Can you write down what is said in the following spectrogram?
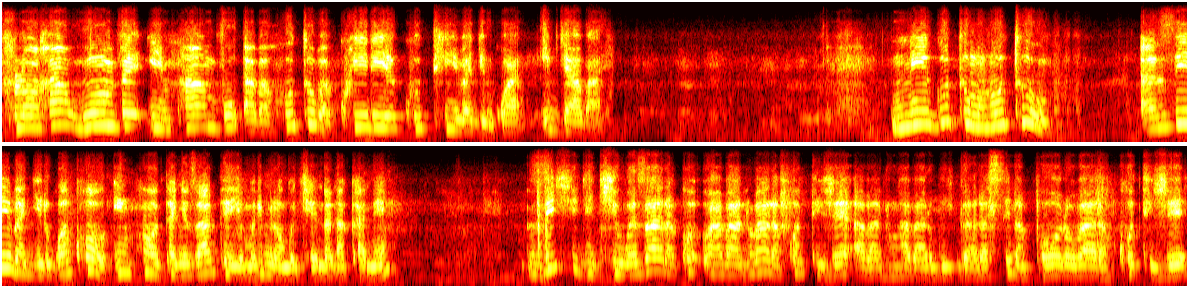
Flora wumve impamvu abahutu bakwiriye kutibagirwa ibyabaye. Ni gute umuhutu? Azibagirwa ko inkotanyi zateye muri mirongo cyenda na kane zishyigikiwe abantu barakotije abantu nka ba rwigarasi na paul barakotije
